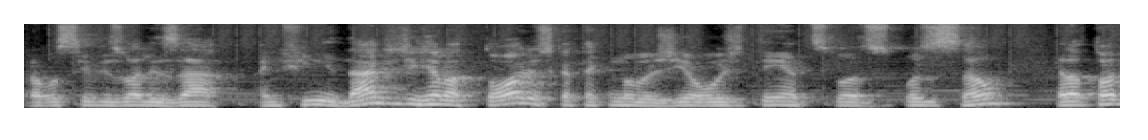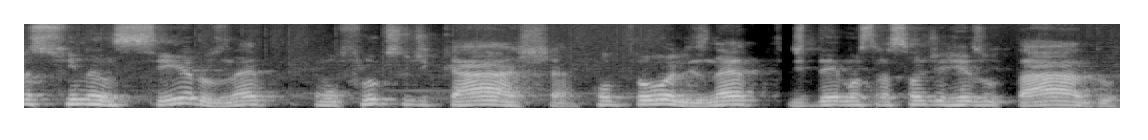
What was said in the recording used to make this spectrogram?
para você visualizar a infinidade de relatórios que a tecnologia hoje tem à sua disposição relatórios financeiros, né, como fluxo de caixa, controles, né, de demonstração de resultado,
